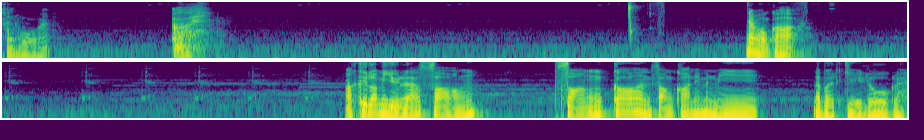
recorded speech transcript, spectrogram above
คันหูอะโอ้ยงั้นผมก็อ๋อคือเรามีอยู่แล้วสองสองก้อนสองก้อนนี้มันมีระเบิดกี่ลูกล่ะ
